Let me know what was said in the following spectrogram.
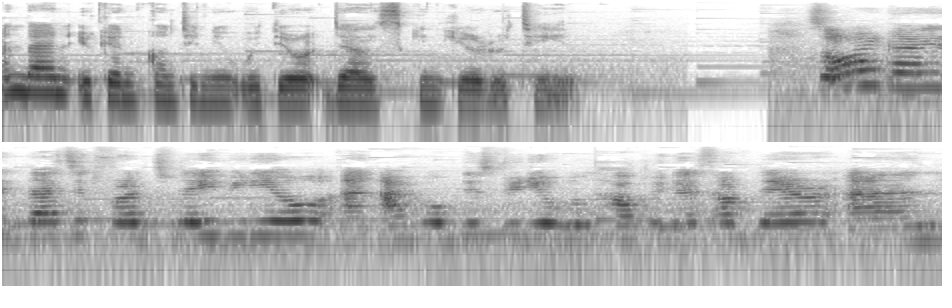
And then you can continue with your gel skincare routine so alright guys that's it for today's video and i hope this video will help you guys out there and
